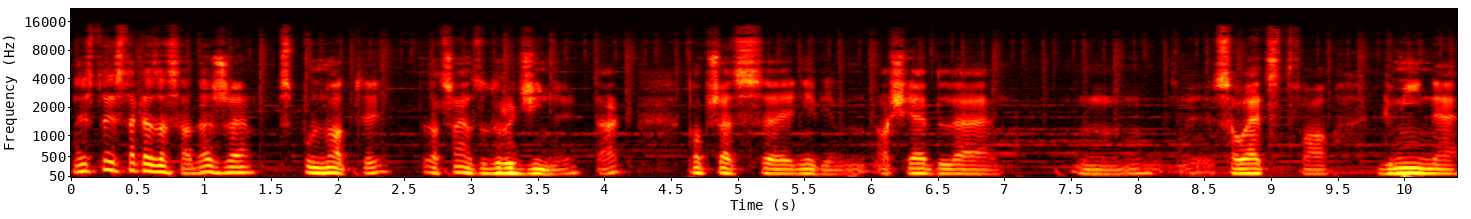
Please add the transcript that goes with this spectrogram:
No jest, to jest taka zasada, że wspólnoty, zaczynając od rodziny, tak, poprzez, nie wiem, osiedle, sołectwo, gminę,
